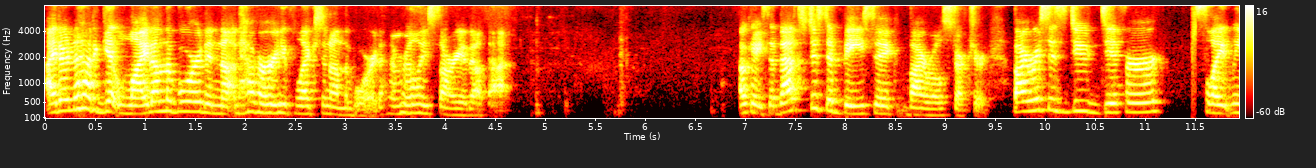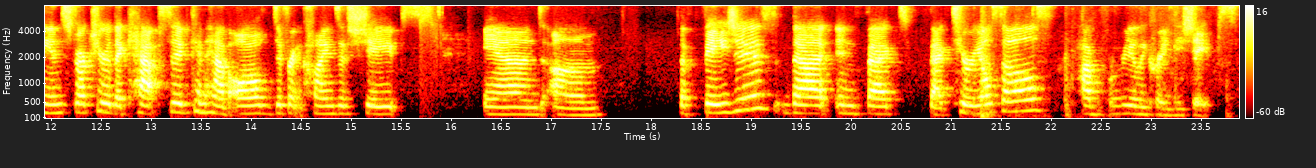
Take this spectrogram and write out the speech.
I don't know how to get light on the board and not have a reflection on the board. I'm really sorry about that. Okay, so that's just a basic viral structure. Viruses do differ slightly in structure. The capsid can have all different kinds of shapes and um, the phages that infect bacterial cells have really crazy shapes.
